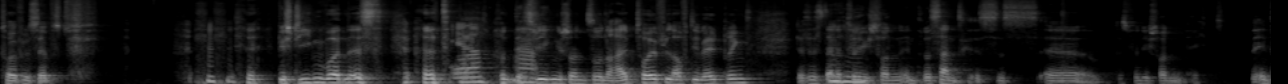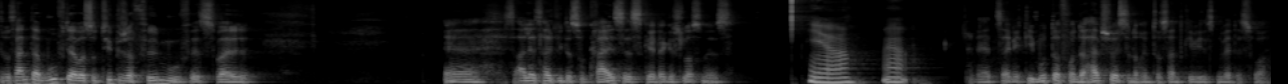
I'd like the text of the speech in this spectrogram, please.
Teufel selbst bestiegen worden ist und, Ja, und ja. deswegen schon so einen Halbteufel auf die Welt bringt. Das ist dann Mhm. natürlich schon interessant. Es ist, äh, das finde ich schon echt ein interessanter Move, der aber so typischer Filmmove ist, weil äh, es alles halt wieder so Kreis ist, gell, der geschlossen ist. Ja, ja. Wäre jetzt eigentlich die Mutter von der Halbschwester noch interessant gewesen, wer das war.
